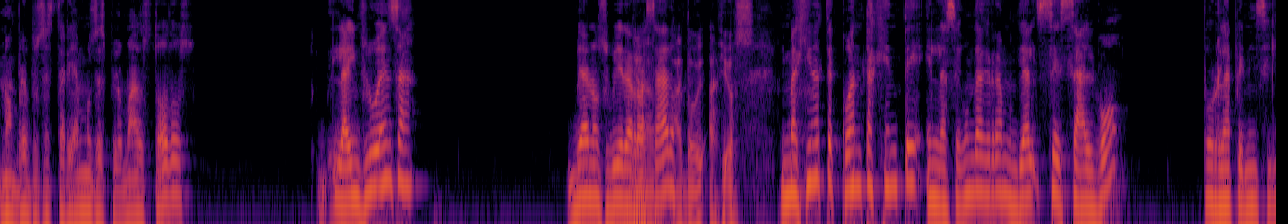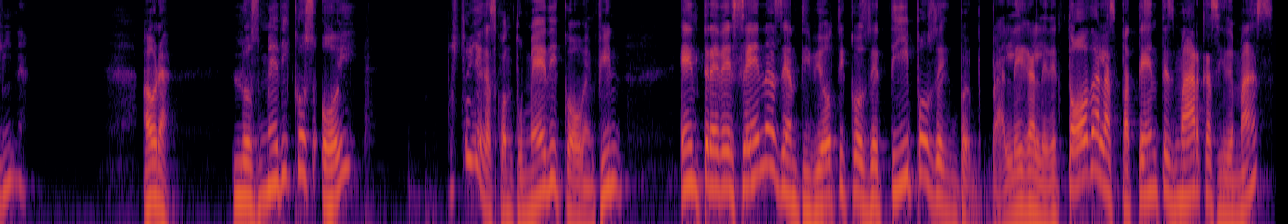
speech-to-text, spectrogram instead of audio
No, hombre, pues estaríamos desplomados todos. La influenza ya nos hubiera arrasado. Adiós. Imagínate cuánta gente en la Segunda Guerra Mundial se salvó por la penicilina. Ahora, los médicos hoy, pues tú llegas con tu médico, en fin, entre decenas de antibióticos, de tipos de, alégale, de todas las patentes, marcas y demás,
